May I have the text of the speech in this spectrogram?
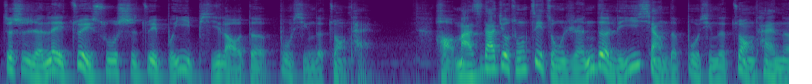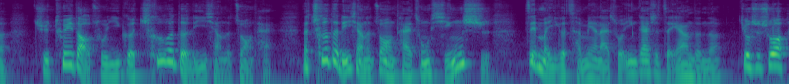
这是人类最舒适、最不易疲劳的步行的状态。好，马自达就从这种人的理想的步行的状态呢，去推导出一个车的理想的状态。那车的理想的状态，从行驶这么一个层面来说，应该是怎样的呢？就是说，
